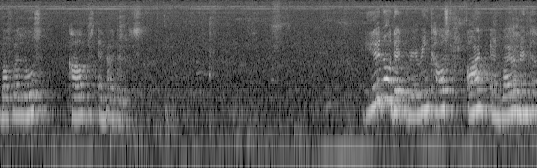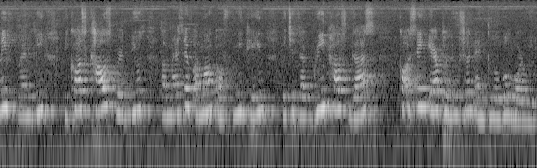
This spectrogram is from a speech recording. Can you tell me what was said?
buffaloes, calves, and others. Do you know that rearing cows aren't environmentally friendly because cows produce a massive amount of methane, which is a greenhouse gas causing air pollution and global warming.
